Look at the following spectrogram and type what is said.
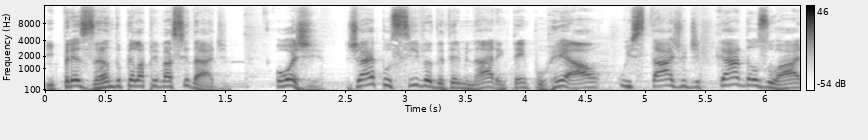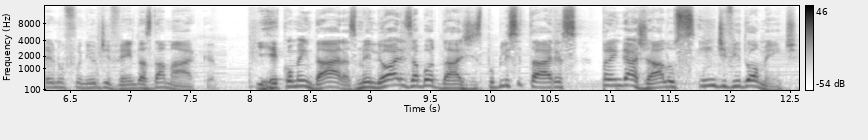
e prezando pela privacidade. Hoje, já é possível determinar em tempo real o estágio de cada usuário no funil de vendas da marca e recomendar as melhores abordagens publicitárias para engajá-los individualmente.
